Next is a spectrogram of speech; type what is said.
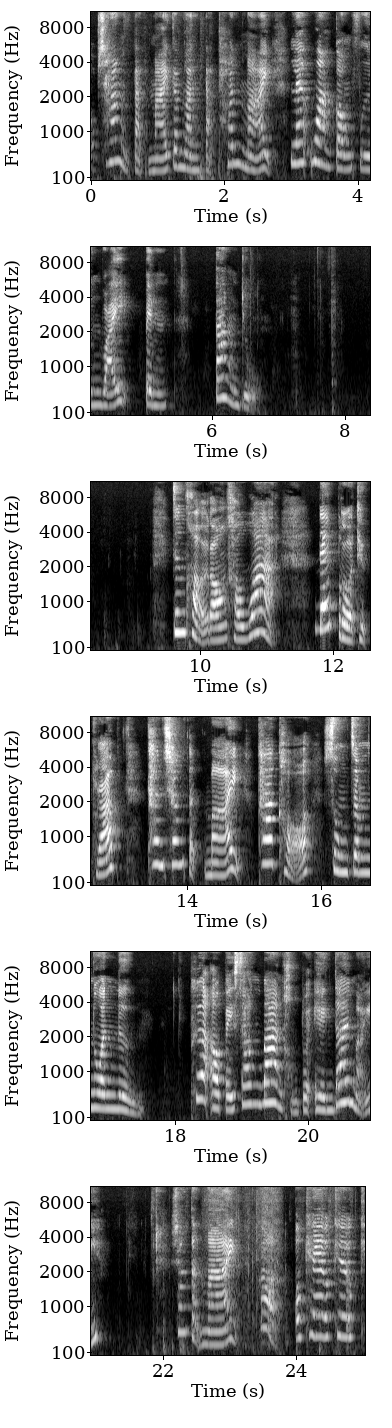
บช่างตัดไม้กำลังตัดท่อนไม้ และวางกองฟืนไว้เป็นตั้งอยู่ จึงขอร้องเขาว่า ได้โปรดเถิดครับ ท่านช่างตัดไม้ ข้าขอซุงจำนวนหนึ่ง เพื่อเอาไปสร้างบ้านของตัวเองได้ไหม ช่างตัดไม้ก็โอเค โอเค โอเค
